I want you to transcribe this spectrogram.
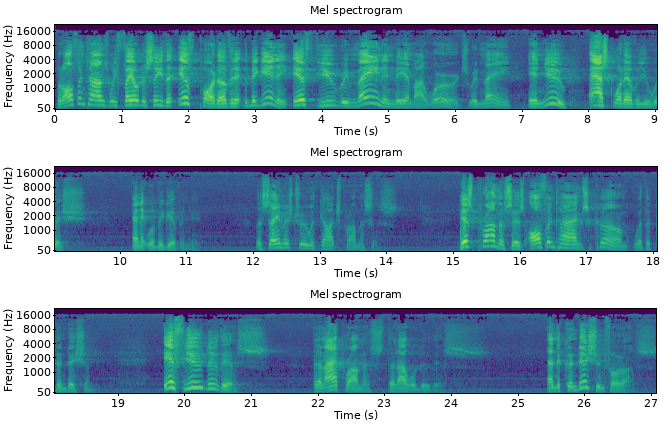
But oftentimes we fail to see the if part of it at the beginning. If you remain in me and my words remain in you, ask whatever you wish and it will be given you. The same is true with God's promises. His promises oftentimes come with a condition. If you do this, then I promise that I will do this. And the condition for us,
